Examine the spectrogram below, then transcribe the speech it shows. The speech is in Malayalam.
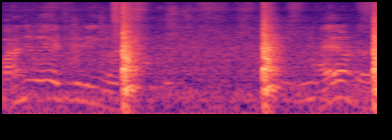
പറഞ്ഞു പോയി വെച്ചിരിക്കുന്നു അയലുണ്ടോ?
